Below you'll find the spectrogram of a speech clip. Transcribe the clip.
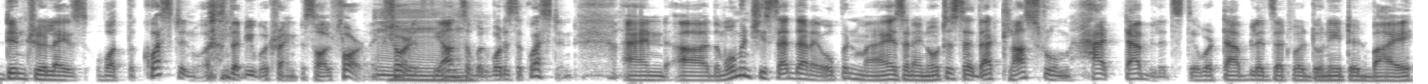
didn't realize what the question was that we were trying to solve for. Like, mm. sure, it's the answer, but what is the question? And uh, the moment she said that, I opened my eyes and I noticed that that classroom had tablets. There were tablets that were donated by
